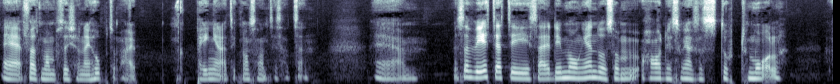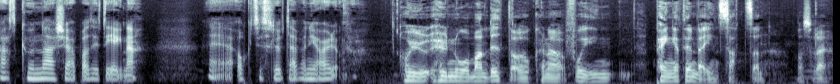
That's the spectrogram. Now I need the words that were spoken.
Eh, för att man måste tjäna ihop de här pengarna till kontantinsatsen. Eh, men sen vet jag att det är, så här, det är många ändå som har det som ganska stort mål, att kunna köpa sitt egna eh, och till slut även göra det också. Hur, hur når man dit då och kunna få in pengar till den där insatsen? Och sådär.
